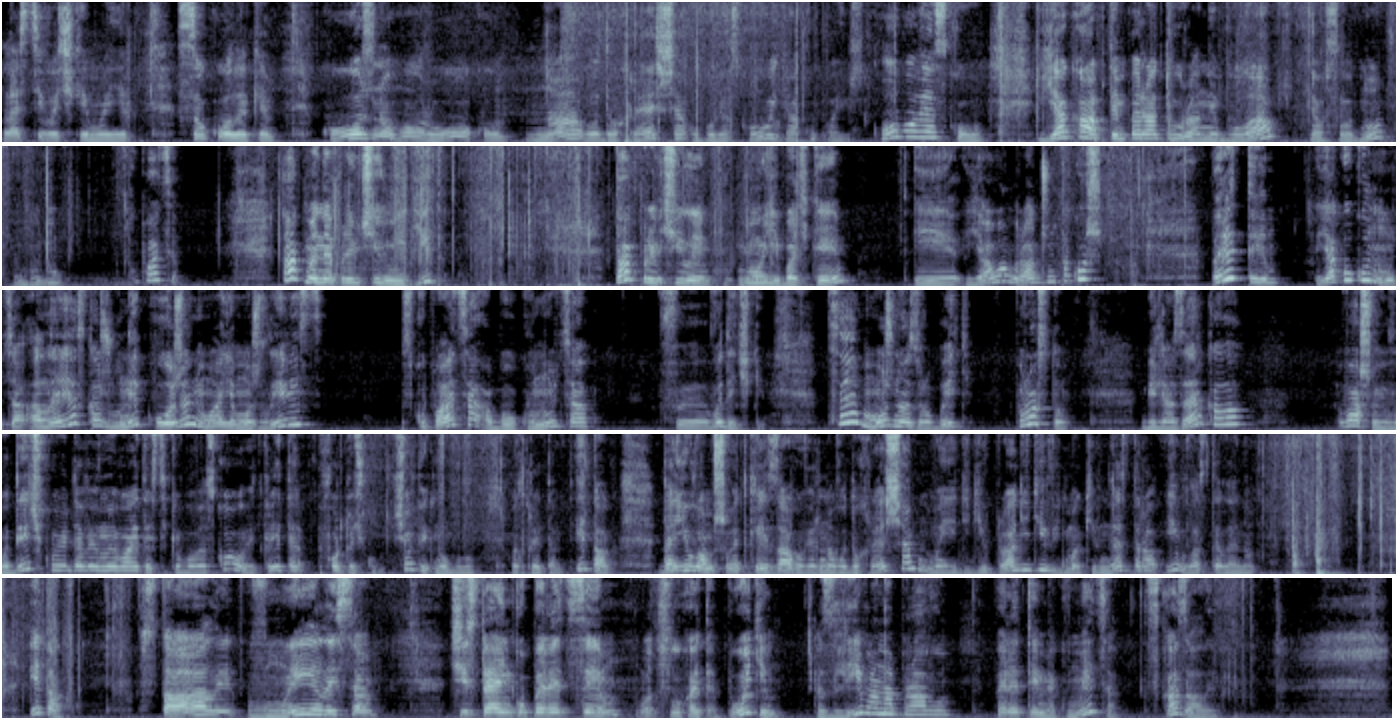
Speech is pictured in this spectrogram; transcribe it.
Ластівочки мої, соколики. Кожного року на водохреща обов'язково я купаюсь. Обов'язково. Яка б температура не була, я все одно буду купатися. Так мене привчив мій дід. Так привчили мої батьки. І я вам раджу також. Перед тим, як окунуться, але я скажу, не кожен має можливість скупатися або окунутися в водички. Це можна зробити просто біля зеркала, вашою водичкою, де ви вмиваєтесь, тільки обов'язково відкрийте форточку, щоб вікно було відкрите. І так, даю вам швидкий заговір на водохреща моїх дідів, прадідів, відьмаків Нестора і Властелена. І так, встали, вмилися чистенько перед цим. От слухайте, потім зліва направо, перед тим як вмитися, сказали.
